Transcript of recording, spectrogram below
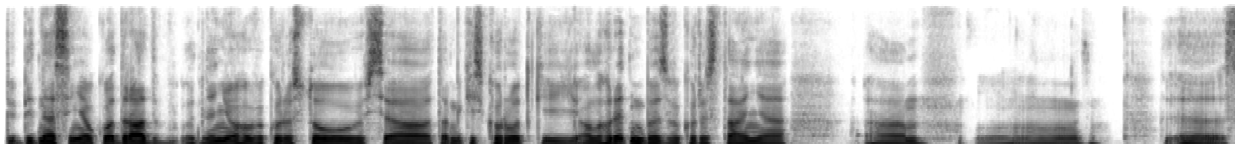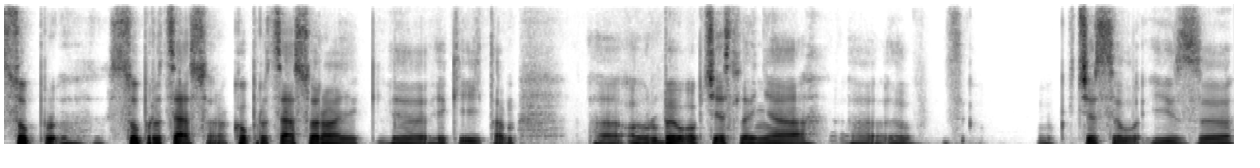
Піднесення в квадрат для нього використовувався там якийсь короткий алгоритм без використання ем, м, е, сопроцесора, копроцесора, як- е, який там е, робив обчислення е, чисел із е,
